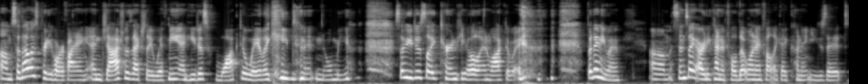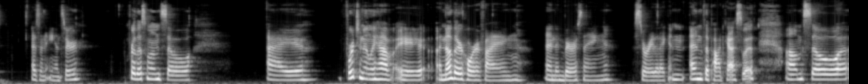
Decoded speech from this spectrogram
Um, so that was pretty horrifying. And Josh was actually with me and he just walked away like he didn't know me. so he just like turned heel and walked away. but anyway, um, since I already kind of told that one, I felt like I couldn't use it as an answer for this one. So I fortunately have a another horrifying and embarrassing story that I can end the podcast with. Um, so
